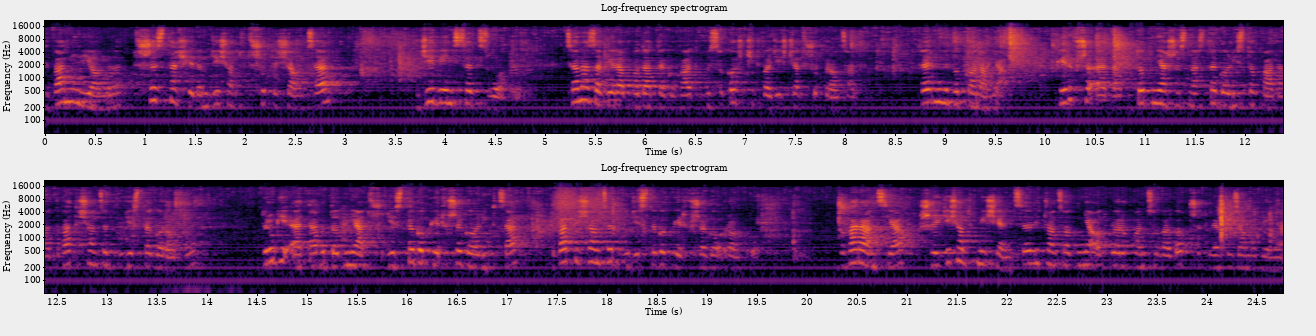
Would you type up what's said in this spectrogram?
2 miliony 373 tysiące 900 zł. Cena zawiera podatek VAT w wysokości 23%. Termin wykonania. Pierwszy etap do dnia 16 listopada 2020 roku. Drugi etap do dnia 31 lipca 2021 roku. Gwarancja 60 miesięcy licząc od dnia odbioru końcowego przedmiotu zamówienia.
